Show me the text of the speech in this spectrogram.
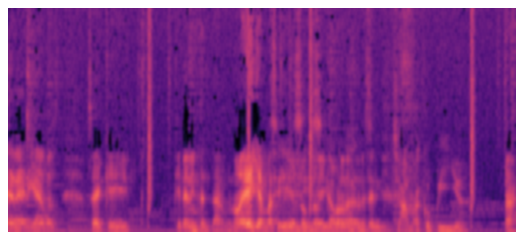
deberíamos. O sea que querían intentarlo, ¿no? Ella más que el otro, el cabrón, al claro, sí. Chamaco pillo. Ah.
